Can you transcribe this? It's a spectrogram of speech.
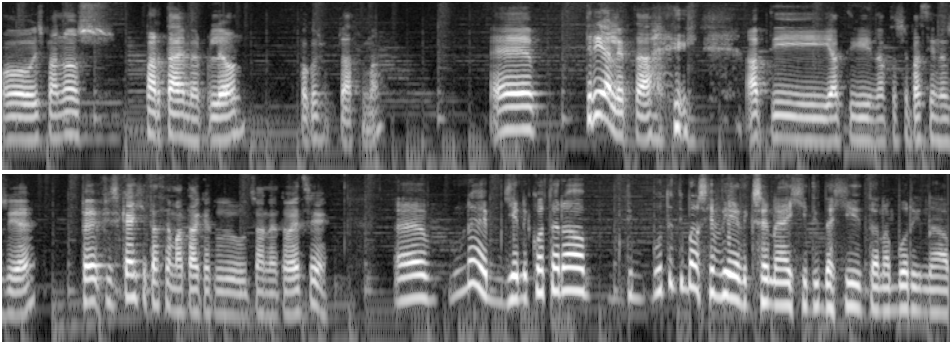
ο Ισπανός part-timer πλέον, παγκόσμιο πρωτάθλημα. Ε, τρία λεπτά από, τη, από, την, από το Σεπαστίνο Ζιέ. Φυσικά έχει τα θεματάκια του Τζανέτο, έτσι. Ε, ναι, γενικότερα ούτε την Παρασκευή έδειξε να έχει την ταχύτητα να μπορεί να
